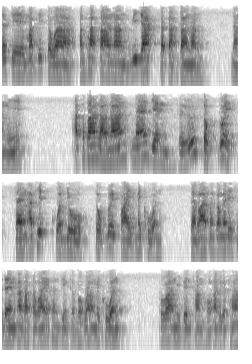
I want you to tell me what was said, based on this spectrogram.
ดเก มัดดิตวา อัมพะปานัง วิยะกะตะปานัง ดังนี้ อัตบาลเหล่านั้นแม้เย็นหรือสุกด้วยแสงอาทิตย์ควรอยู่ สุกด้วยไฟไม่ควร แต่ว่าท่านก็ไม่ได้แสดงอาบัตเอาไว้ ท่านเพียงแต่บอกว่าไม่ควร เพราะว่าอันนี้เป็นคำของอัตถกถา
